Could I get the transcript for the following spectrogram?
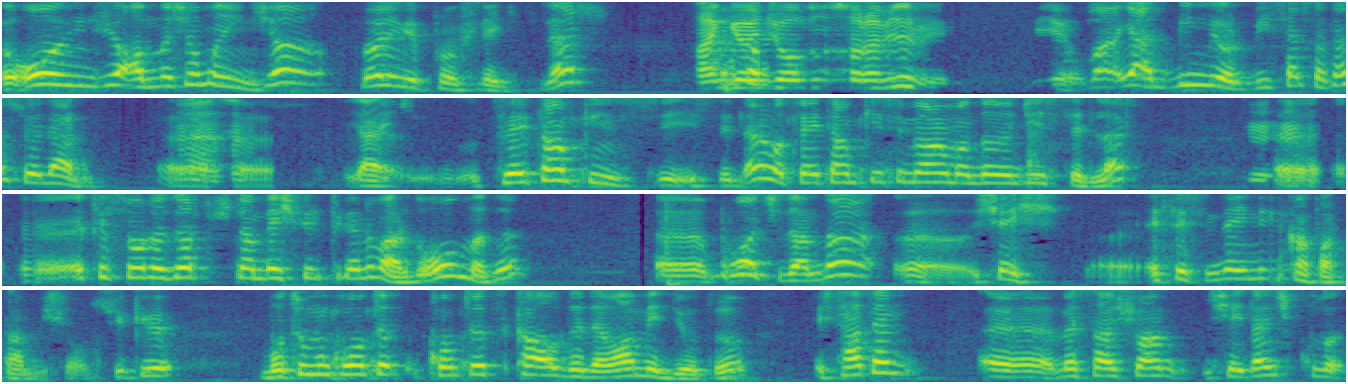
E, o oyuncu anlaşamayınca böyle bir profile gittiler. Hangi oyuncu olduğunu sorabilir miyim? Biliyor Yani bilmiyorum. Bilsem zaten söylerdim. Evet, ee, yani Trey Tompkins'i istediler ama Trey Tompkins'i Merman'dan önce istediler. Hı ee, Efes'in orada 4.5'tan 5 bir planı vardı. Olmadı. Ee, bu açıdan da e, şey Efes'in de elini kapatan bir şey oldu. Çünkü Botum'un kontra, kontratı kaldı, devam ediyordu. E zaten e, mesela şu an şeyden hiç kullan...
